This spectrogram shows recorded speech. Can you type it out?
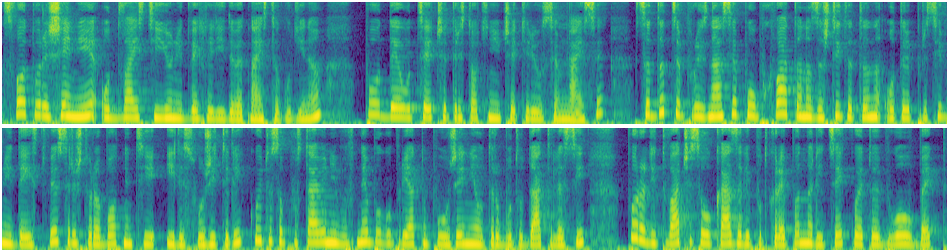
Своето решение от 20 юни 2019 година по дело C40418 Съдът се произнася по обхвата на защитата от репресивни действия срещу работници или служители, които са поставени в неблагоприятно положение от работодателя си, поради това, че са оказали подкрепа на лице, което е било обект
